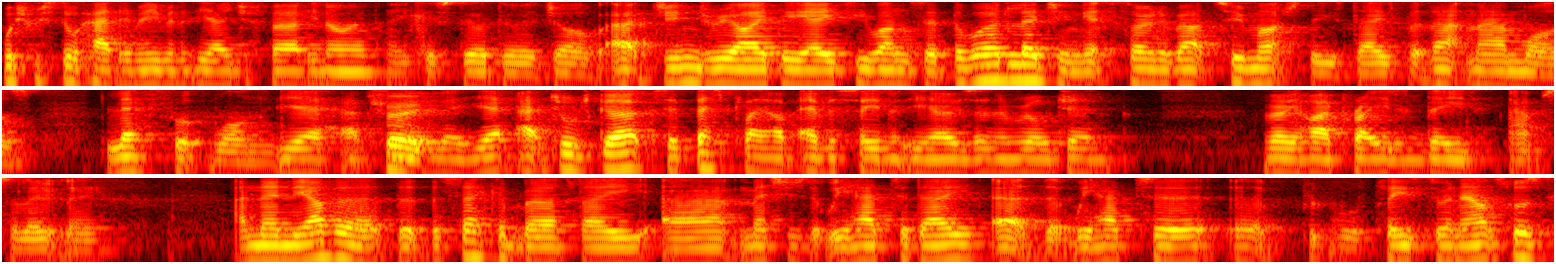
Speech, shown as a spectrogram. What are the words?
Wish we still had him even at the age of thirty nine. He could still do a job. At Gingery ID81 said, The word legend gets thrown about too much these days, but that man was left foot wand. Yeah, absolutely. Yeah. At George Girk said, "Best player I've ever seen at the O's and a real gent. Very high praise indeed." Absolutely. And then the other, the, the second birthday uh, message that we had today, uh, that we had to, uh, were pleased to announce was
